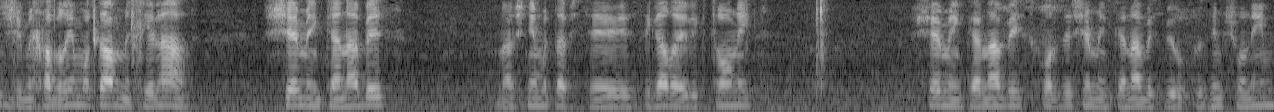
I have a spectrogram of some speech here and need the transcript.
שמחברים אותה מכילה שמן קנאביס, מעשנים אותה בסיגריה אלקטרונית, שמן קנאביס, כל זה שמן קנאביס בריכוזים שונים.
